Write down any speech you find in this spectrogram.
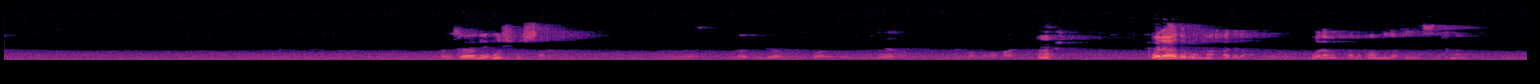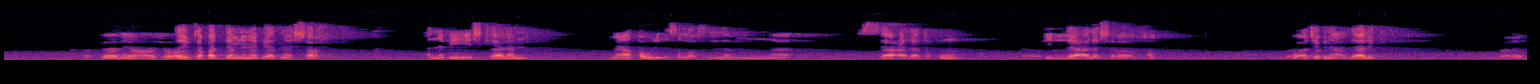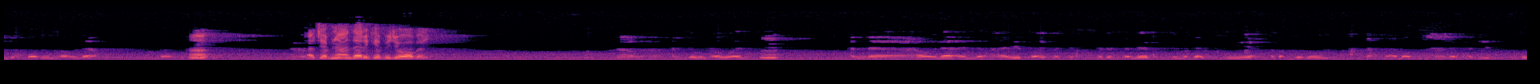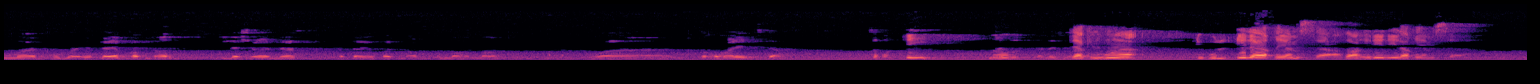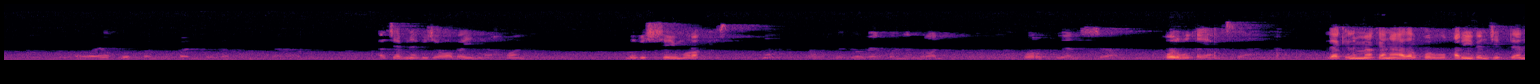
الثاني وش هو الشرط؟ لا تجامل؟ ولا يضرهم ما خذلهم ولا من خلقهم إلى قيام الساعة نعم. الثانية عشرة طيب تقدم لنا في أثناء الشرح أن فيه إشكالا مع قوله صلى الله عليه وسلم إن الساعة لا تقوم إلا على شرار الخلق. وأجبنا عن ذلك. ها؟ أجبنا عن ذلك بجوابين. نعم الجواب الأول. أن هؤلاء هذه الطائفة ستستمر ثم تأتي الريح فتقبضهم تحت باطن هذا الحديث ثم ثم لا يبقى في الأرض إلا شرار الناس حتى يقال في الأرض. الله الله. وتقوم الساعة طبعا إيه. ما لكن هنا يقول إلى قيام الساعة ظاهرين إلى قيام الساعة. هو يصدق أجبنا بجوابين يا أخوان. نبي الشيء مركز. الجوابين قلنا المراد قرب قيام الساعة. قرب قيام الساعة. لكن لما كان هذا القرب قريبا جدا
